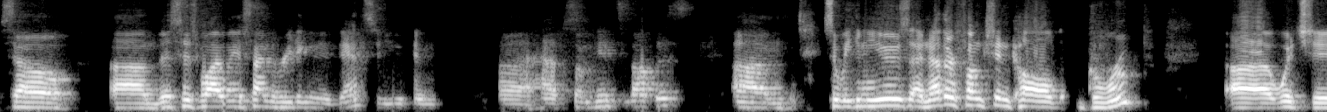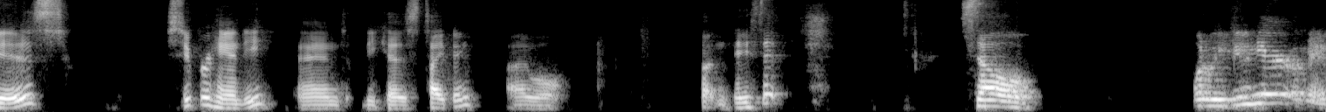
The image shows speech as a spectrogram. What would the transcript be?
So um, this is why we assign the reading in advance, so you can uh, have some hints about this. Um, so we can use another function called group, uh, which is super handy. And because typing, I will cut and paste it. So what do we do here? Okay,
